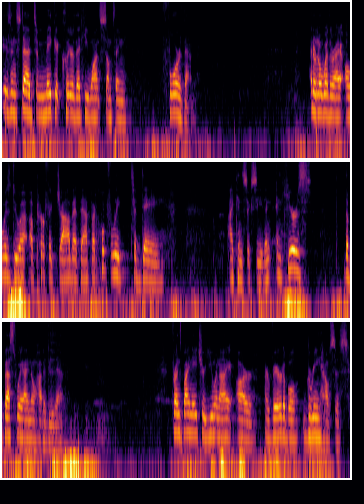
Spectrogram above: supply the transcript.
is instead to make it clear that he wants something for them. I don't know whether I always do a, a perfect job at that, but hopefully today I can succeed. And, and here's the best way I know how to do that. Friends, by nature, you and I are, are veritable greenhouses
